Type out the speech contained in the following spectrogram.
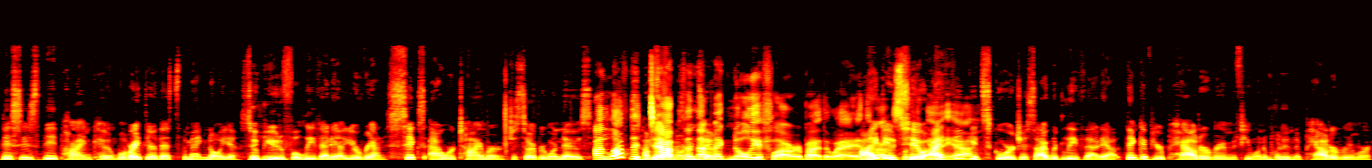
This is the pine cone. Well, right there, that's the magnolia. So Mm-hmm. beautiful. Leave that out year round. Six hour timer, just so everyone knows. I love the Comes depth on that own. magnolia flower, by the way. I do too. looking I at, think it's gorgeous. I would leave that out. Think of your powder room if you want to put it in a powder room or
